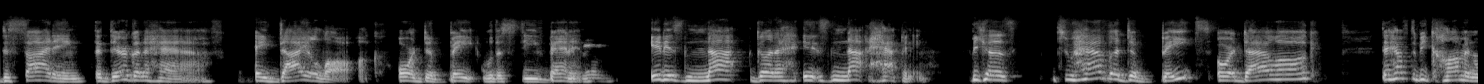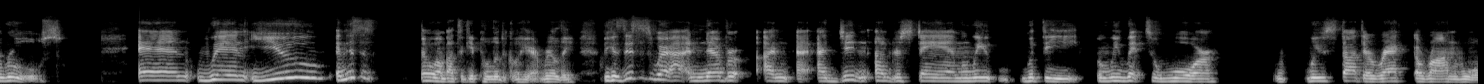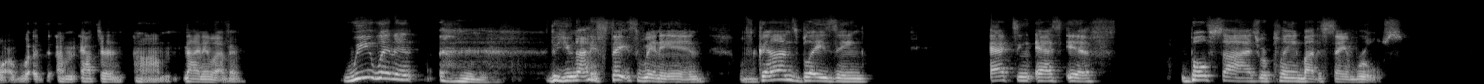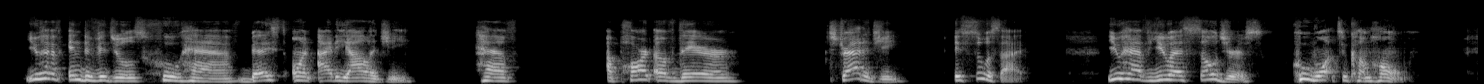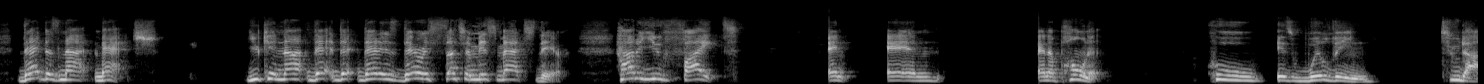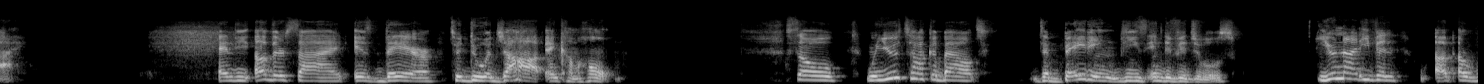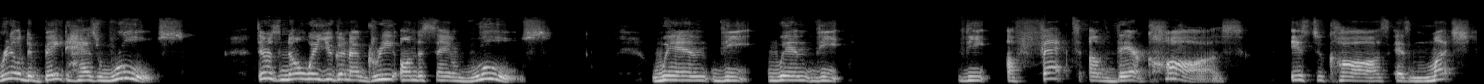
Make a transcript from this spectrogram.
deciding that they're going to have a dialogue or debate with a Steve Bannon it is not gonna it's not happening. Because to have a debate or a dialogue there have to be common rules. And when you and this is oh i'm about to get political here really. Because this is where i never i, I didn't understand when we with the when we went to war we started the iraq iran war um, after um, 9-11 we went in the United States went in with guns blazing, acting as if both sides were playing by the same rules. You have individuals who have, based on ideology, have a part of their strategy is suicide. You have US soldiers who want to come home. That does not match. You cannot that, that that is there is such a mismatch there. How do you fight an an an opponent who is willing to die? And the other side is there to do a job and come home. So when you talk about debating these individuals, you're not even a, a real debate has rules. There's no way you're going to agree on the same rules when the when the the effect of their cause is to cause as much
